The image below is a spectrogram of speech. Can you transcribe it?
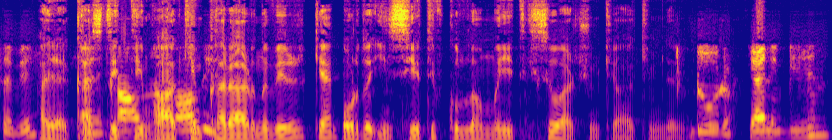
tabii. Hayır, yani kastettiğim hakim bağlıyız. kararını verirken orada inisiyatif kullanma yetkisi var çünkü hakimlerin. Doğru. Yani bizim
